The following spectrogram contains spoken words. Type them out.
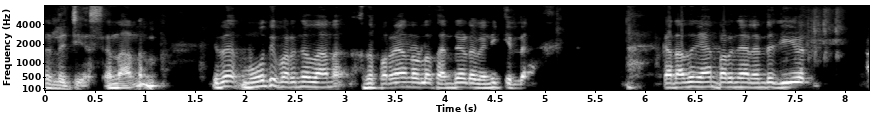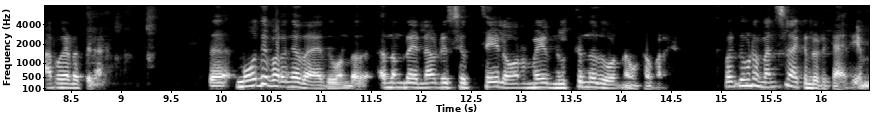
religious എന്നാണ് ഇത് മോദി പറഞ്ഞതാണ്. അത് പറയാനുള്ള തന്റെ ഇടം എനിക്കില്ല. കാരണം അത് ഞാൻ പറഞ്ഞാൽ എന്റെ ജീവൻ അപകടത്തിലാണ്. ഇത് മോദി പറഞ്ഞതായതുകൊണ്ട് അത് നമ്മുടെ എല്ലാവരുടെയും ശ്രദ്ധയിൽ ഓർമ്മയിൽ നിൽക്കുന്നത് കൊണ്ട് നമുക്ക് പറയാം. അപ്പോൾ ഇതുകൂടെ മനസ്സിലാക്കേണ്ട ഒരു കാര്യം.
